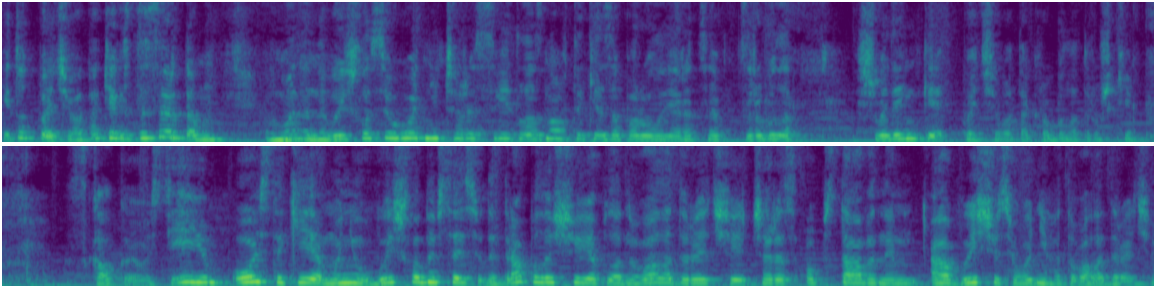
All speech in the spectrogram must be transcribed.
І тут печиво. Так як з десертом в мене не вийшло сьогодні через світло. Знов таки запорола я рецепт. Зробила швиденьке печиво, так робила трошки скалкою ось цією. Ось таке меню вийшло не все сюди. Трапило, що я планувала, до речі, через обставини. А ви що сьогодні готували, до речі?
